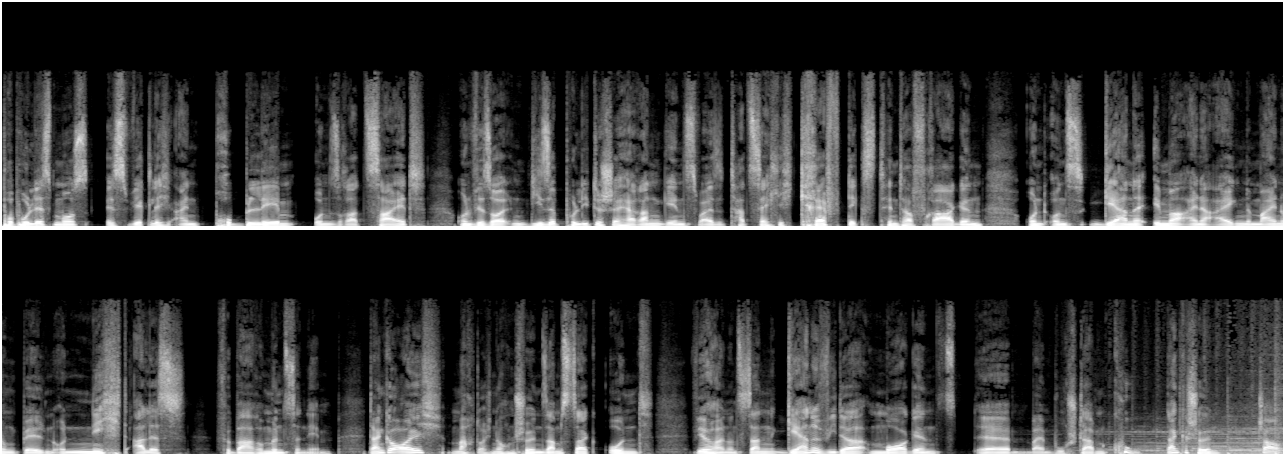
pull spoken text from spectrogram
Populismus ist wirklich ein Problem unserer Zeit und wir sollten diese politische Herangehensweise tatsächlich kräftigst hinterfragen und uns gerne immer eine eigene Meinung bilden und nicht alles für bare Münze nehmen. Danke euch, macht euch noch einen schönen Samstag und wir hören uns dann gerne wieder morgens äh, beim Buchstaben Q. Dankeschön. Ciao.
